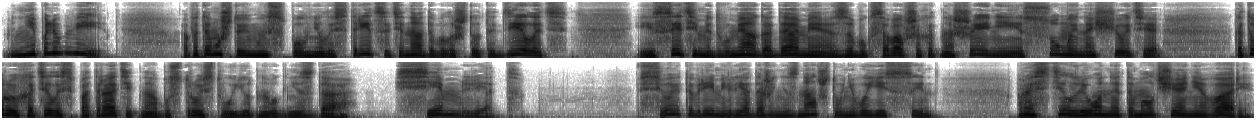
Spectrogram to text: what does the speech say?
Не по любви, а потому что ему исполнилось тридцать, и надо было что-то делать, и с этими двумя годами забуксовавших отношений, с суммой на счете, которую хотелось потратить на обустройство уютного гнезда. Семь лет. Все это время Илья даже не знал, что у него есть сын, Простил ли он это молчание Варе?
